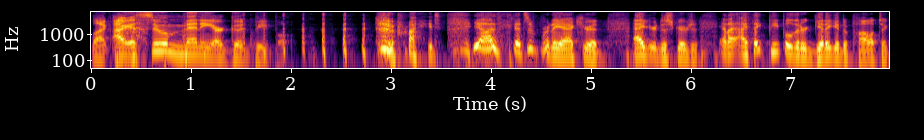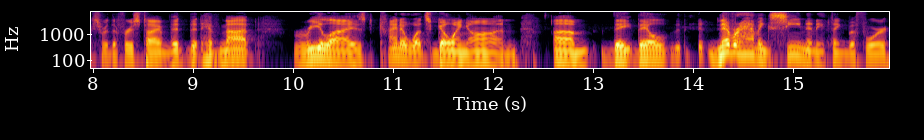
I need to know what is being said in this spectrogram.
Like I assume many are good people. right. Yeah, I think that's a pretty accurate accurate description. And I, I think people that are getting into politics for the first time that that have not realized kind of what's going on. Um, they they'll never having seen anything before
